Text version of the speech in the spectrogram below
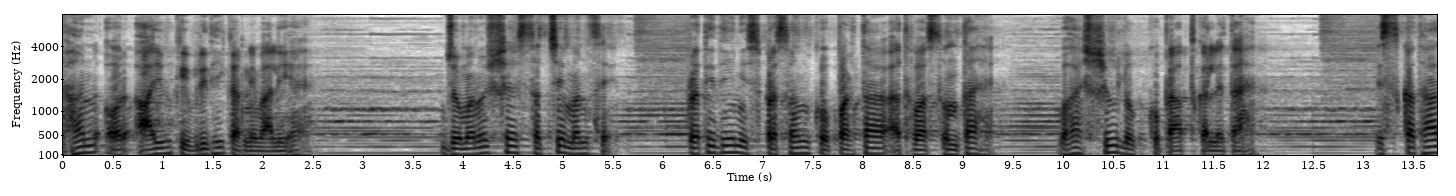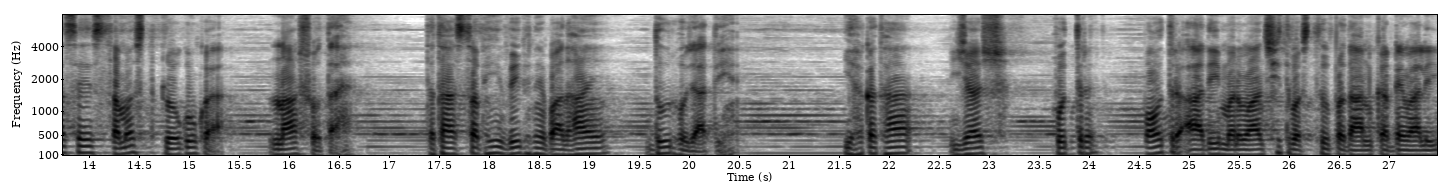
धन और आयु की वृद्धि करने वाली है। जो मनुष्य सच्चे मन से प्रतिदिन इस प्रसंग को पढ़ता अथवा सुनता है, वह शिवलोक को प्राप्त कर लेता है। इस कथा से समस्त रोगों का नाश होता है, तथा सभी विघ्न बाधाएँ दूर हो जाती हैं। यह कथा यश, पुत्र, पौत्र आदि मनवांछित वस्तु प्रदान करने वाली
